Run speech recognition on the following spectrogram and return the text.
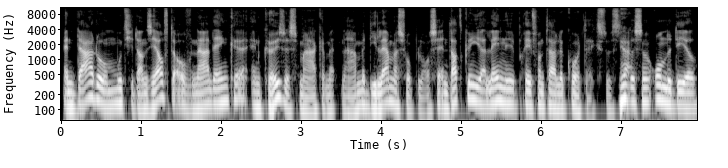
En daardoor moet je dan zelf erover nadenken en keuzes maken, met name dilemma's oplossen. En dat kun je alleen in de prefrontale cortex. Dus Ja. dat is een onderdeel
